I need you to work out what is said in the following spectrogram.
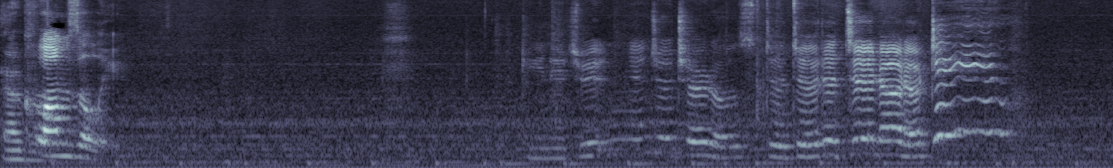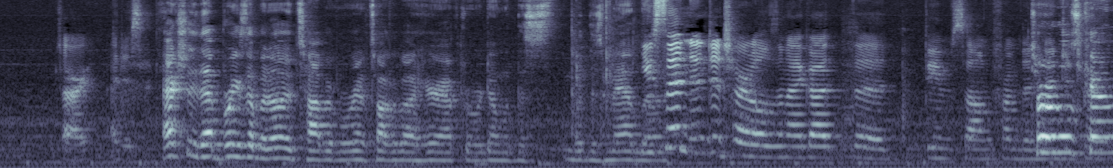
Adverb. clumsily. Teenage Mutant Ninja Turtles. Sorry, I just. Actually, that brings up another topic we're going to talk about here after we're done with this with this Mad Lib. You said Ninja Turtles, and I got the theme song from the Turtles Ninja Turtles.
